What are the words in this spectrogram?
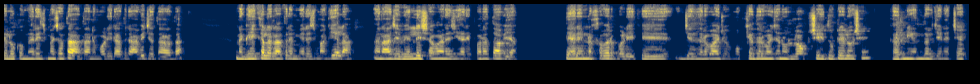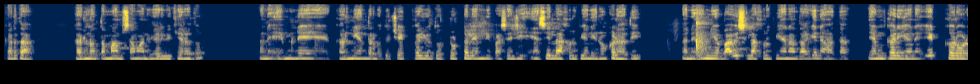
એ લોકો મેરેજમાં જતા હતા અને મોડી રાત્રે આવી જતા હતા. અને ગઈકાલે રાત્રે મેરેજમાં ગયેલા અને આજે વહેલી સવારે જ્યારે પરત આવ્યા, ત્યારે એમને ખબર પડી કે જે દરવાજો, મુખ્ય દરવાજાનો લોક છે એ તૂટેલો છે. ઘરની અંદર જઈને ચેક કરતા ઘરનો તમામ સામાન વેરવિખેર હતો. અને એમને ઘરની અંદર બધું ચેક કર્યું તો ટોટલ એમની પાસે જે એંસી લાખ રૂપિયાની રોકડ હતી અને અન્ય બાવીસ લાખ રૂપિયાના દાગીના હતા. એમ કરી અને એક કરોડ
